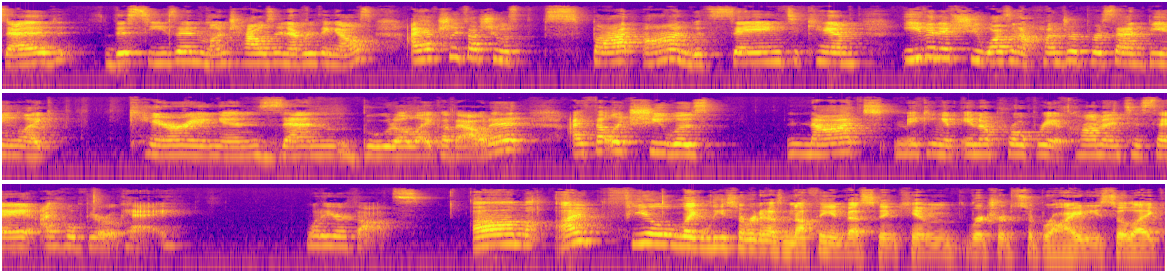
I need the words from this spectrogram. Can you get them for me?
said this season, Munchausen, everything else, I actually thought she was spot on with saying to Kim, even if she wasn't 100% being like caring and Zen Buddha like about it, I felt like she was not making an inappropriate comment to say, I hope you're okay. What are your thoughts? Um, I feel like Lisa Rinna has nothing invested in Kim Richards' sobriety, so like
